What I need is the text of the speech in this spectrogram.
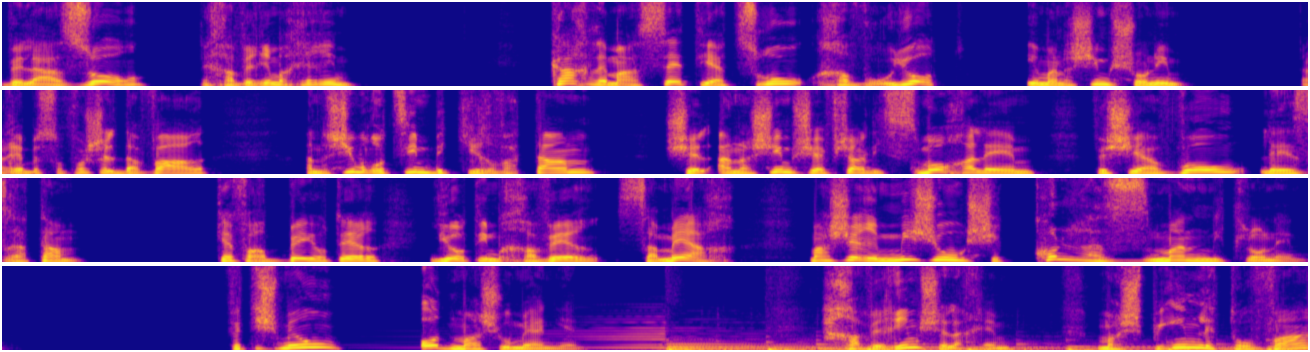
ולעזור לחברים אחרים. כך למעשה תייצרו חברויות עם אנשים שונים. הרי בסופו של דבר, אנשים רוצים בקרבתם של אנשים שאפשר לסמוך עליהם ושיבואו לעזרתם. כיף הרבה יותר להיות עם חבר שמח מאשר עם מישהו שכל הזמן מתלונן. ותשמעו עוד משהו מעניין. החברים שלכם משפיעים לטובה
